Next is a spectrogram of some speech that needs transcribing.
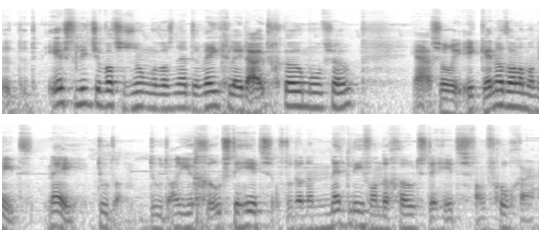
Het, eerste liedje wat ze zongen was net een week geleden uitgekomen of zo. Ja, sorry, ik ken dat allemaal niet. Nee, doe dan doe dan je grootste hits. Of doe dan een medley van de grootste hits van vroeger.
